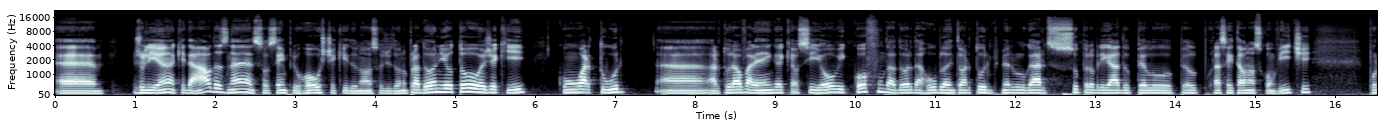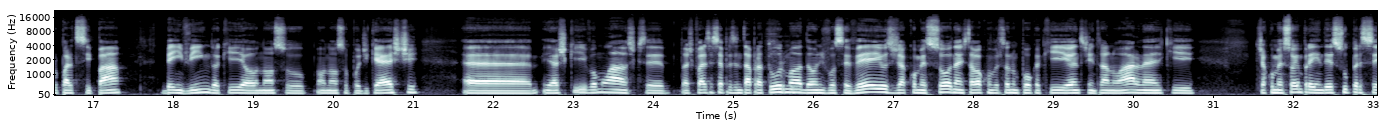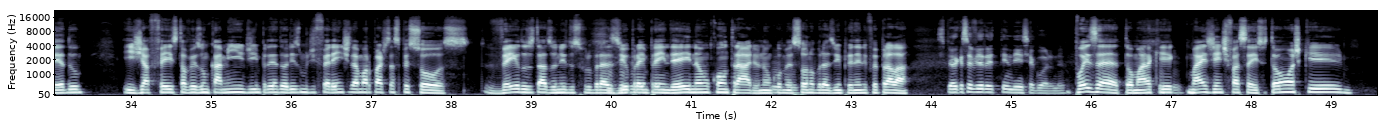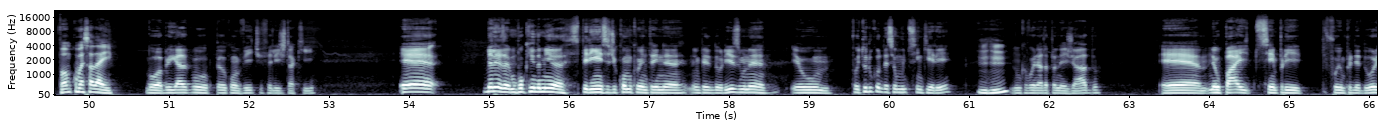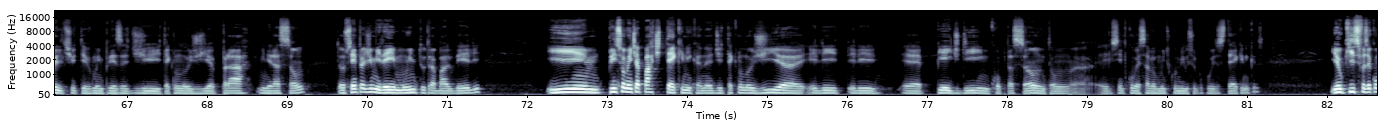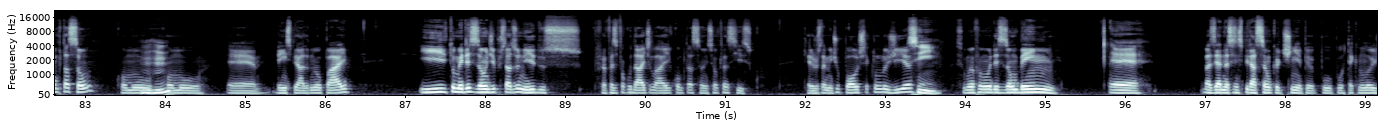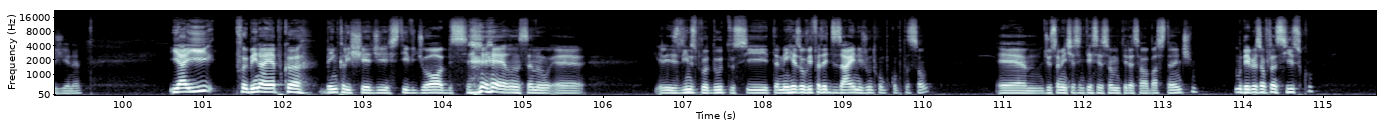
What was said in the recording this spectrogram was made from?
é, Julian aqui da Aldas, né? Sou sempre o host aqui do nosso De Dono para Dono e eu tô hoje aqui com o Arthur, uh, Arthur Alvarenga, que é o CEO e cofundador da Rubla. Então, Arthur, em primeiro lugar, super obrigado pelo, pelo por aceitar o nosso convite, por participar. Bem-vindo aqui ao nosso, ao nosso podcast. É, e acho que vamos lá, acho que você acho que vale você se apresentar para a turma, de onde você veio, você já começou, né? A gente estava conversando um pouco aqui antes de entrar no ar, né? Que já começou a empreender super cedo e já fez talvez um caminho de empreendedorismo diferente da maior parte das pessoas. Veio dos Estados Unidos para o Brasil para empreender e não o contrário, não uhum. começou no Brasil empreendendo e foi para lá. Espero que essa vire tendência agora, né? Pois é, tomara que uhum. mais gente faça isso. Então acho que vamos começar daí. Boa, obrigado por, pelo convite, feliz de estar aqui. É, beleza, um pouquinho da minha experiência de como que eu entrei na, no empreendedorismo, né? Eu, foi tudo que aconteceu muito sem querer, uhum. nunca foi nada planejado. É, meu pai sempre foi um empreendedor, ele teve uma empresa de tecnologia para mineração, então eu sempre admirei muito o trabalho dele. E principalmente a parte técnica, né, de tecnologia, ele, ele é, PhD em computação, então uh, ele sempre conversava muito comigo sobre coisas técnicas. E eu quis fazer computação, como, uhum. como é, bem inspirado no meu pai, e tomei a decisão de ir para os Estados Unidos para fazer faculdade lá de computação em São Francisco, que era justamente o polo de tecnologia. Sim. Foi uma, foi uma decisão bem é, baseada nessa inspiração que eu tinha por, por, por tecnologia, né? E aí foi bem na época bem clichê de Steve Jobs lançando é, aqueles lindos produtos e também resolvi fazer design junto com computação. É, justamente essa interseção me interessava bastante. Mudei para São Francisco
